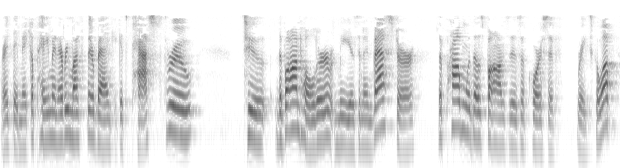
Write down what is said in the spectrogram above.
right? They make a payment every month to their bank. It gets passed through to the bondholder, me as an investor. The problem with those bonds is, of course, if rates go up,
